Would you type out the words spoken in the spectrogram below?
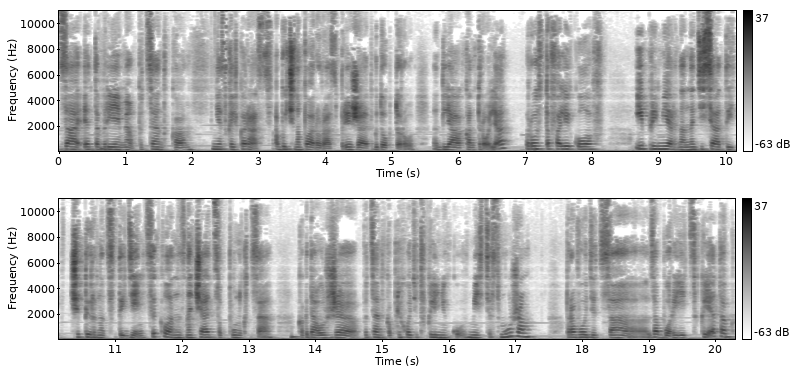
За это время пациентка несколько раз, обычно пару раз, приезжает к доктору для контроля роста фолликулов. И примерно на 10-14 день цикла назначается пункция, когда уже пациентка приходит в клинику вместе с мужем, проводится забор яйцеклеток,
